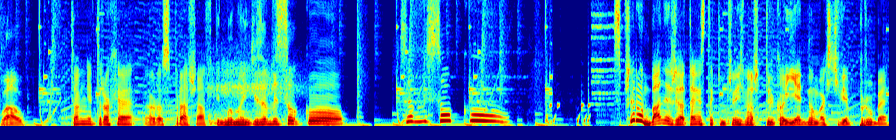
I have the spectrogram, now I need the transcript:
wow. To mnie trochę rozprasza. W tym momencie za wysoko. Za wysoko. Jest przerąbane, że latając takim czymś masz tylko jedną właściwie próbę.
